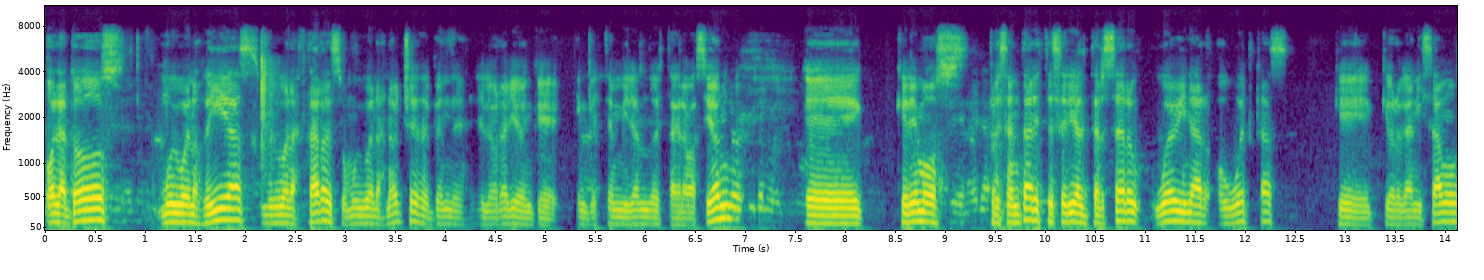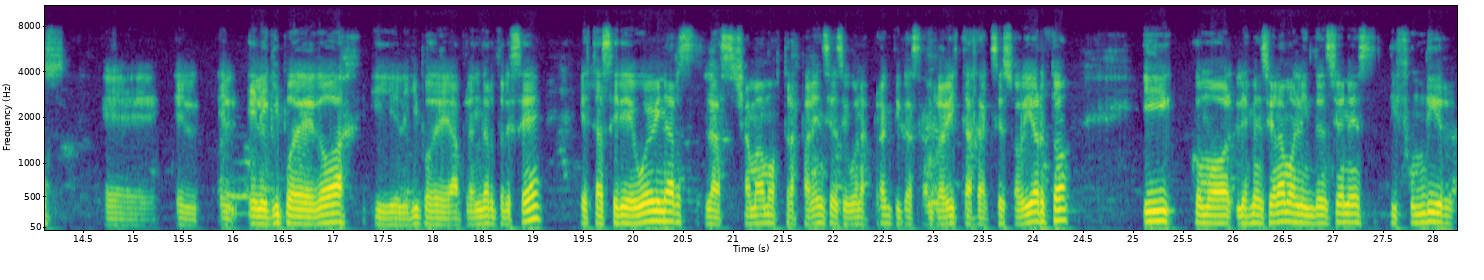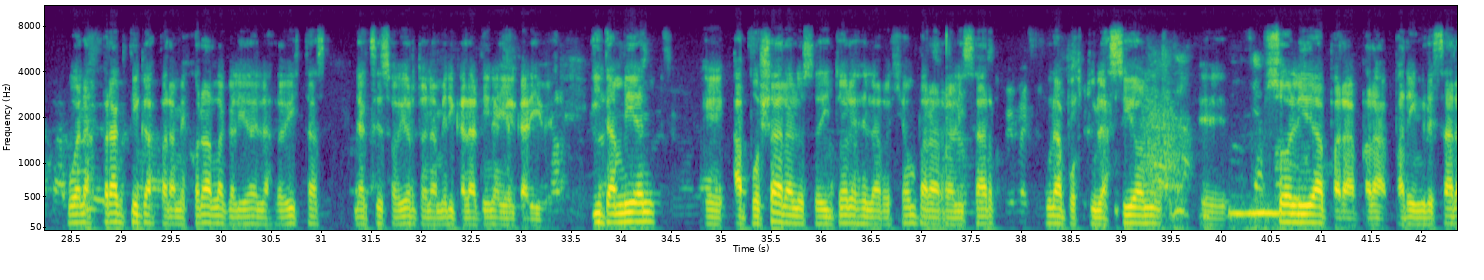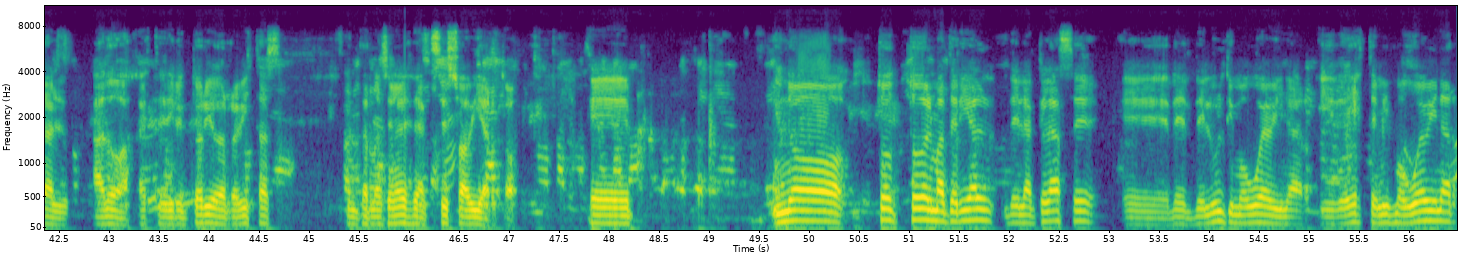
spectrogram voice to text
Hola a todos, muy buenos días, muy buenas tardes o muy buenas noches, depende del horario en que, en que estén mirando esta grabación. Eh, queremos presentar, este sería el tercer webinar o webcast que, organizamos eh, el, equipo de DOAG y el equipo de Aprender 3C. Esta serie de webinars las llamamos Transparencias y Buenas Prácticas en Revistas de Acceso Abierto. Y como les mencionamos, la intención es difundir buenas prácticas para mejorar la calidad de las revistas de acceso abierto en América Latina y el Caribe. Y también eh, apoyar a los editores de la región para realizar una postulación eh, sólida para, ingresar al, a DOA, a este directorio de revistas internacionales de acceso abierto. Eh, no, todo el material de la clase, del último webinar y de este mismo webinar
